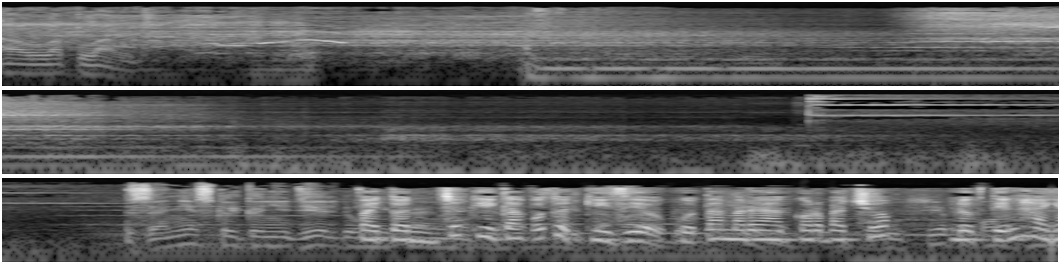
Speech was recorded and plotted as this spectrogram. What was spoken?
Аллаплант. Vài tuần trước khi ca phẫu thuật kỳ diệu của Tamara Gorbachev được tiến hành,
